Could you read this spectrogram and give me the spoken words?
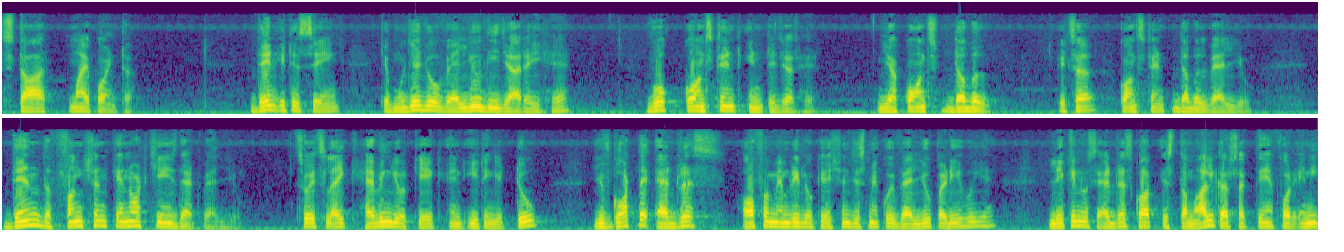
star my point then it is saying کہ مجھے جو ویلو دی جا رہی ہے وہ کانسٹنٹ انٹیجر ہے یا const double it's a constant double value then the function کی not change that value so it's like having your cake and eating it too you got the address of a memory location جس میں کوئی ویلیو پڑی ہوئی ہے لیکن اس ایڈریس کو آپ استعمال کر سکتے ہیں for any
